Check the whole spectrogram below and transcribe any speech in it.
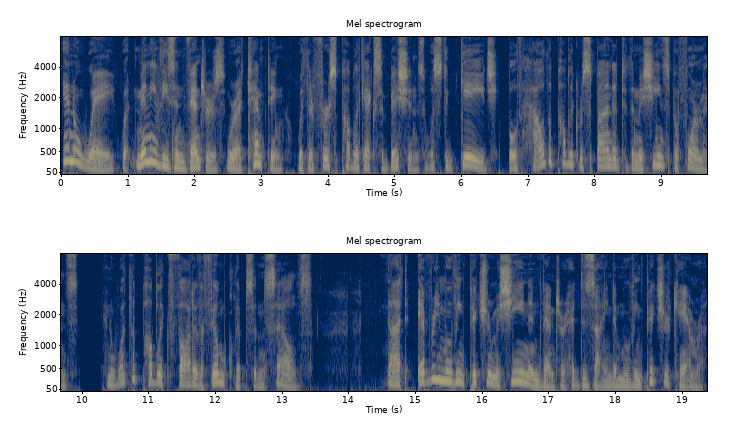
in a way, what many of these inventors were attempting with their first public exhibitions was to gauge both how the public responded to the machine's performance and what the public thought of the film clips themselves. Not every moving picture machine inventor had designed a moving picture camera,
